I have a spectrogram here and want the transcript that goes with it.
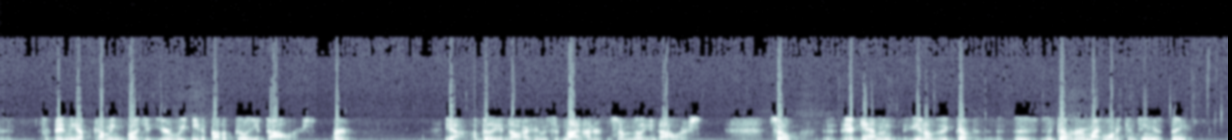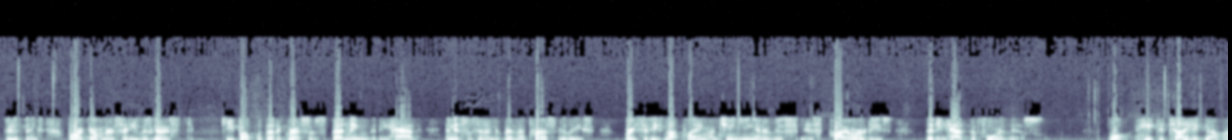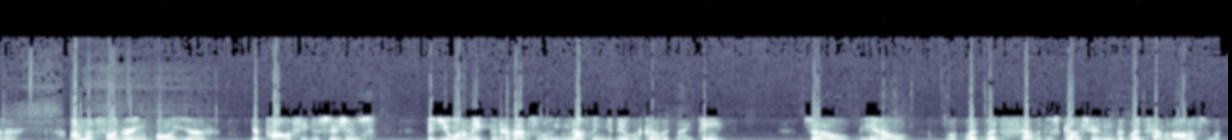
in the upcoming budget year, we need about a billion dollars, or yeah, a billion dollars. I think it was nine hundred and some million dollars. So again, you know, the, the, the governor might want to continue to think do things. But our governor said he was going to keep up with that aggressive spending that he had, and this was in a, in a press release where he said he's not planning on changing any of his, his priorities that he had before this. Well, I hate to tell you, Governor, I'm not funding all your your policy decisions that you want to make that have absolutely nothing to do with COVID 19. So, you know, let, let's have a discussion, but let's have an honest one.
